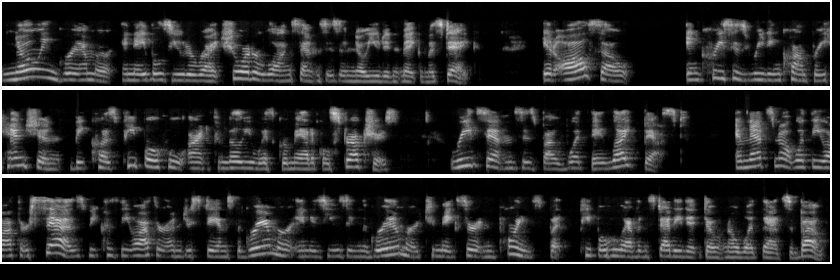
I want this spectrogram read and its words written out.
knowing grammar enables you to write short or long sentences and know you didn't make a mistake. It also increases reading comprehension because people who aren't familiar with grammatical structures read sentences by what they like best. And that's not what the author says because the author understands the grammar and is using the grammar to make certain points, but people who haven't studied it don't know what that's about.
